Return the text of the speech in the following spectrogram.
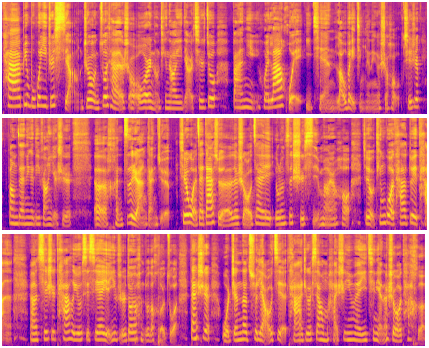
它并不会一直响，只有你坐下来的时候，偶尔能听到一点儿。其实就把你会拉回以前老北京的那个时候，其实。放在那个地方也是，呃，很自然感觉。其实我在大学的时候在尤伦斯实习嘛，然后就有听过他的对谈。然后其实他和 UCCA 也一直都有很多的合作。但是我真的去了解他这个项目，还是因为一七年的时候，他和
